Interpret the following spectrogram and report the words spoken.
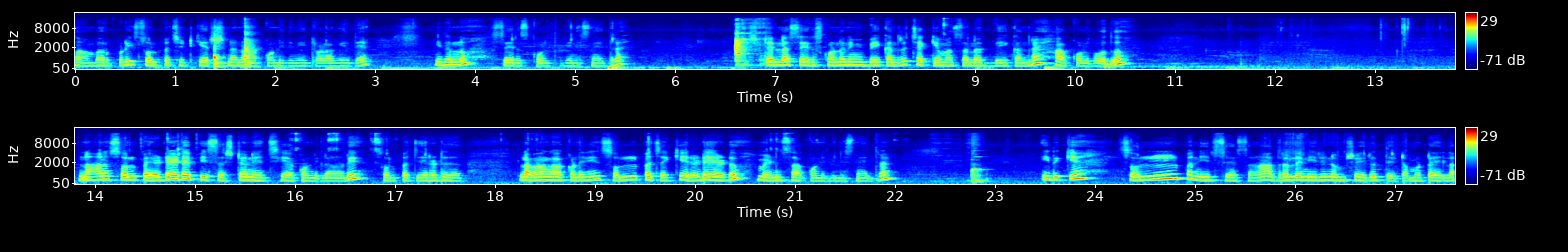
ಸಾಂಬಾರು ಪುಡಿ, ಸ್ವಲ್ಪ ಚಿಟಿಕೆ ಅರಿಶಿನ ಹಾಕ್ಕೊಂಡಿದ್ದೀನಿ. ಇದರೊಳಗೆ ಇದೆ. ಇದನ್ನು ಸೇರಿಸ್ಕೊಳ್ತಿದ್ದೀನಿ ಸ್ನೇಹಿತರೆ. ಇಷ್ಟೆಲ್ಲ ಸೇರಿಸ್ಕೊಂಡು ನಿಮಗೆ ಬೇಕಂದರೆ ಚಕ್ಕೆ ಮಸಾಲದ್ದು ಬೇಕಂದರೆ ಹಾಕ್ಕೊಳ್ಬೋದು ನಾನು ಸ್ವಲ್ಪ ಎರಡೆರಡೇ ಪೀಸ್ ಅಷ್ಟೇ ಹೆಚ್ಚಿಗೆ ಹಾಕ್ಕೊಂಡಿಲ್ಲ ನೋಡಿ. ಸ್ವಲ್ಪ ಎರಡು ಲವಂಗ ಹಾಕ್ಕೊಂಡಿದ್ದೀನಿ ಸ್ವಲ್ಪ ಚಕ್ಕೆ ಎರಡೇ ಎರಡು ಮೆಣಸು ಹಾಕ್ಕೊಂಡಿದ್ದೀನಿ ಸ್ನೇಹಿತರೆ. ಇದಕ್ಕೆ ಸ್ವಲ್ಪ ನೀರು ಸೇರಿಸೋಣ. ಅದರಲ್ಲೇ ನೀರಿನ ಅಂಶ ಇರುತ್ತೆ. ಟೊಮೊಟೊ ಎಲ್ಲ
